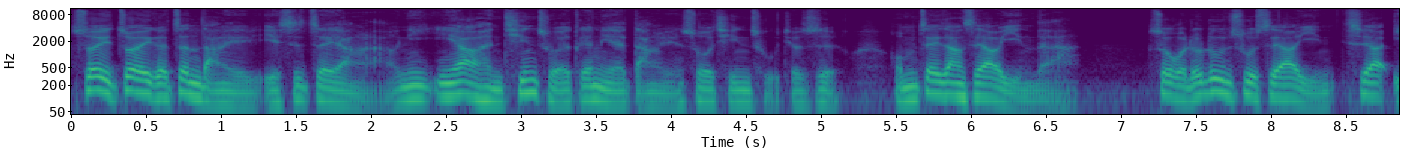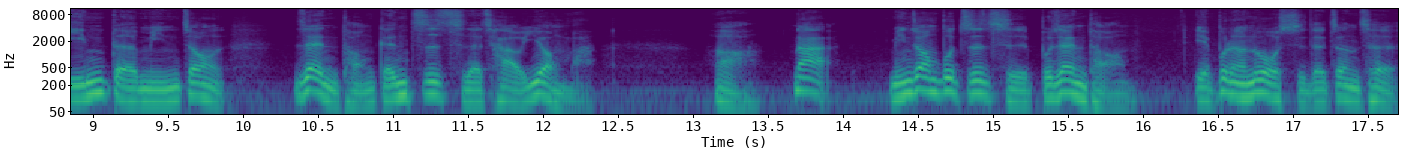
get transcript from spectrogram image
所以做一个政党也也是这样啦。你你要很清楚的跟你的党员说清楚，就是我们这一仗是要赢的，所以我的论述是要赢，是要赢得民众认同跟支持的才有用嘛。啊，那民众不支持、不认同，也不能落实的政策，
